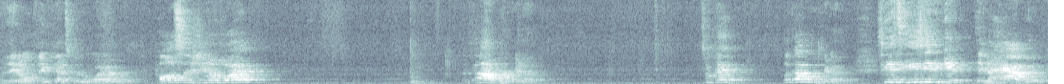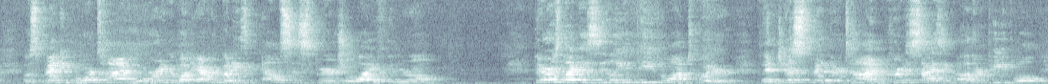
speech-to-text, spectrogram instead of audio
or they don't think that's good or whatever, Paul says, you know what? Let God work it out. It's okay. Let God work it out. See, it's easy to get in the habit of spending more time worrying about everybody else's spiritual life than your own. There is like a zillion people on Twitter that just spend their time criticizing other people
